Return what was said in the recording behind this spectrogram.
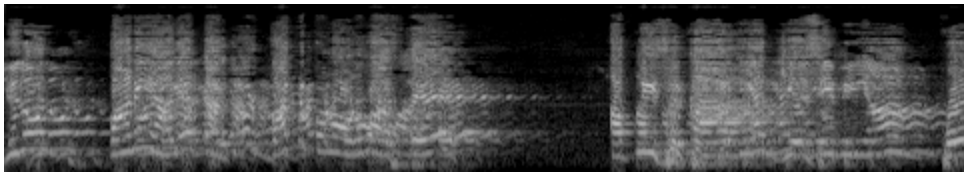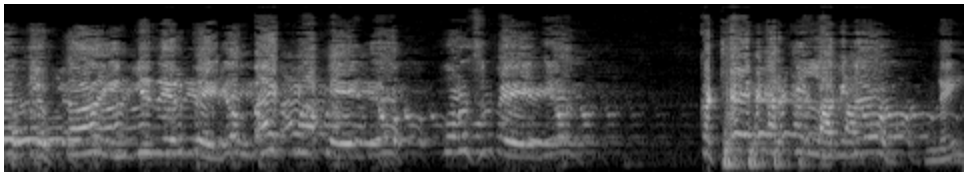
ਜਦੋਂ ਪਾਣੀ ਆ ਗਿਆ ਘਰ ਤੋਂ ਬੰਦ ਬਣਾਉਣ ਵਾਸਤੇ, ਆਪਣੀ ਸਰਕਾਰ ਦੀਆਂ ਜੀਸੀਬੀਆਂ, ਫੋਕ ਲਿਫਟਾਂ, ਇੰਜੀਨੀਅਰ ਭੇਜੋ, ਮਹਿਕਮਾ ਭੇਜ ਦਿਓ, ਪੁਲਿਸ ਭੇਜ ਦਿਓ, ਇਕੱਠੇ ਕਰਕੇ ਲੱਗ ਜਾਓ। ਨਹੀਂ।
